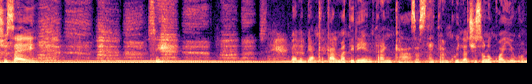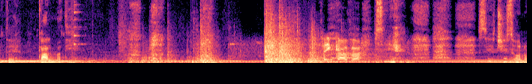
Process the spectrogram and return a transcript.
Ci sei? Sì. Bene, Bianca, calmati, rientra in casa. Stai tranquilla, ci sono qua io con te. Calmati. sei in casa? Sì. Sì, ci sono.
